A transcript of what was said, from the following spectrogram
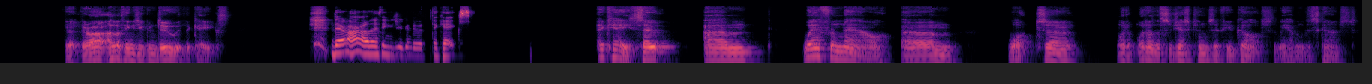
there are other things you can do with the cakes. There are other things you can do with the cakes. Okay, so um, where from now? Um, what uh, what what other suggestions have you got that we haven't discussed?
